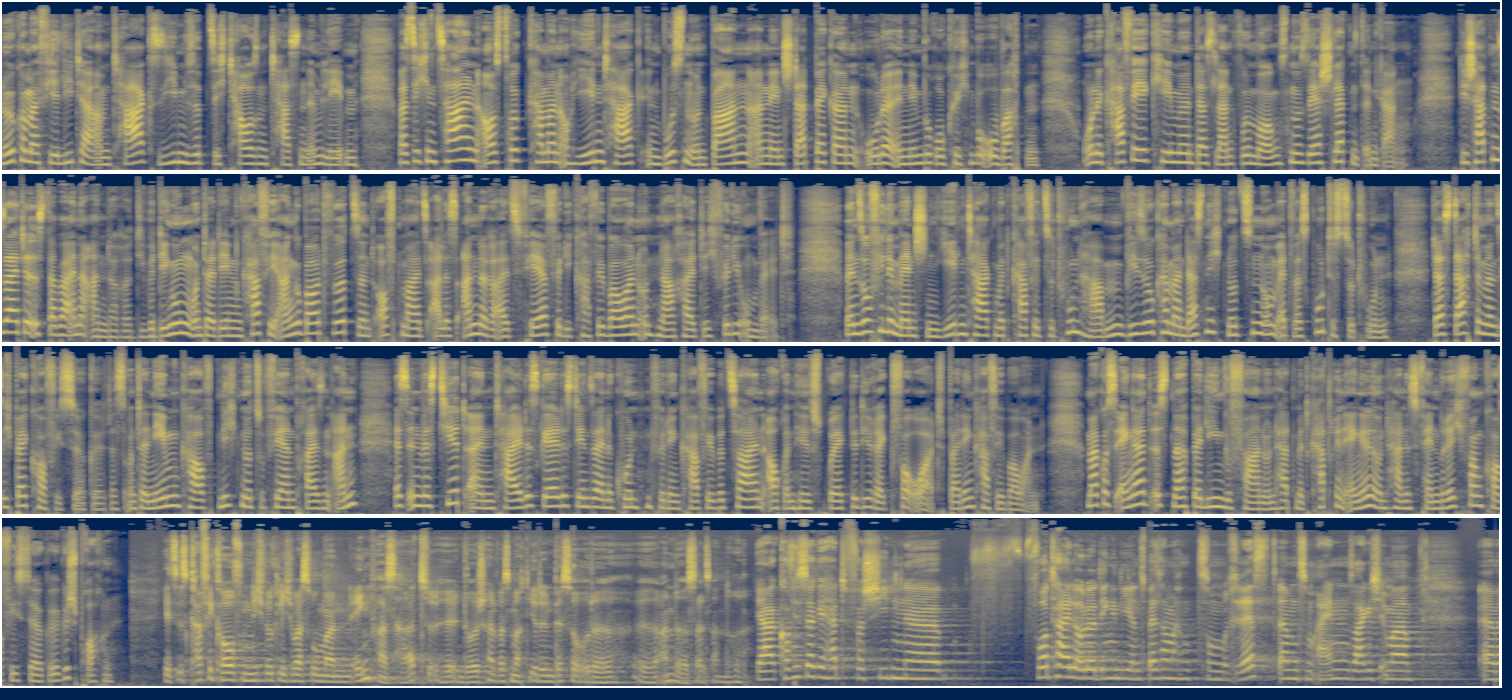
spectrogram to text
0,4 Liter am Tag, 77.000 Tassen im Leben. Was sich in Zahlen ausdrückt, kann man auch jeden Tag in Bussen und Bahnen, an den Stadtbäckern oder in den Büroküchen beobachten. Ohne Kaffee käme das Land wohl morgens nur sehr schleppend in Gang. Die Schattenseite ist aber eine andere. Die Bedingungen, unter denen Kaffee angebaut wird, sind oftmals alles andere als fair für die Kaffeebauern und nachhaltig für die Umwelt. Wenn so viele Menschen jeden Tag mit Kaffee zu tun haben, wieso kann man das nicht nutzen, um etwas Gutes zu tun? Das dachte man man sich bei Coffee Circle. Das Unternehmen kauft nicht nur zu fairen Preisen an, es investiert einen Teil des Geldes, den seine Kunden für den Kaffee bezahlen, auch in Hilfsprojekte direkt vor Ort bei den Kaffeebauern. Markus Engert ist nach Berlin gefahren und hat mit Katrin Engel und Hannes Fendrich von Coffee Circle gesprochen. Jetzt ist Kaffee kaufen nicht wirklich was, wo man einen Engpass hat äh, in Deutschland. Was macht ihr denn besser oder äh, anderes als andere? Ja, Coffee Circle hat verschiedene Vorteile oder Dinge, die uns besser machen zum Rest. Ähm, zum einen sage ich immer,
